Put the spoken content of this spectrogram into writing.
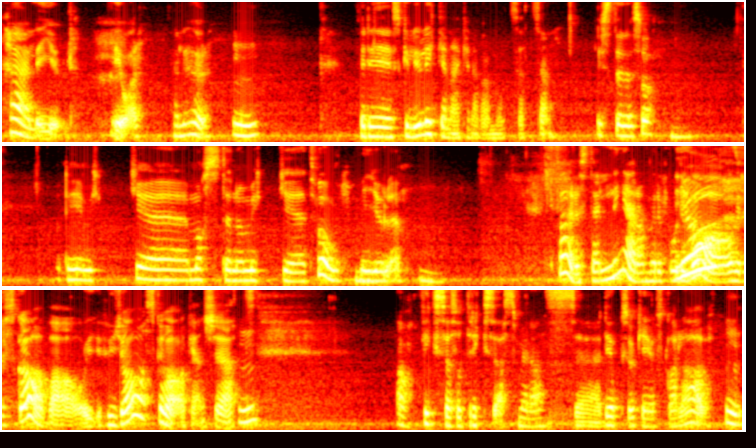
härlig jul i år. Eller hur? Mm. För det skulle ju lika gärna kunna vara motsatsen. Visst är det så. Mm. Och det är mycket måsten och mycket tvång med Mm. julen. Föreställningar om hur det borde Ja. vara och hur det ska vara och hur jag ska vara kanske. Att Mm. ja, fixas och trixas medan det är också okej att skala av. Mm.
